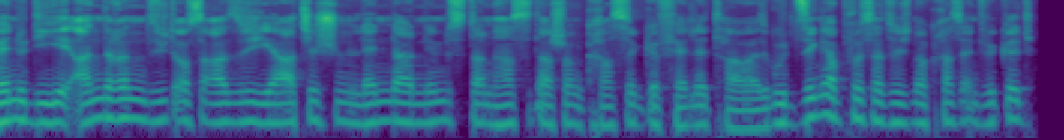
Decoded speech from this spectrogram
Wenn du die anderen südostasiatischen Länder nimmst, dann hast du da schon krasse Gefälle teilweise. Gut, Singapur ist natürlich noch krass entwickelt.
